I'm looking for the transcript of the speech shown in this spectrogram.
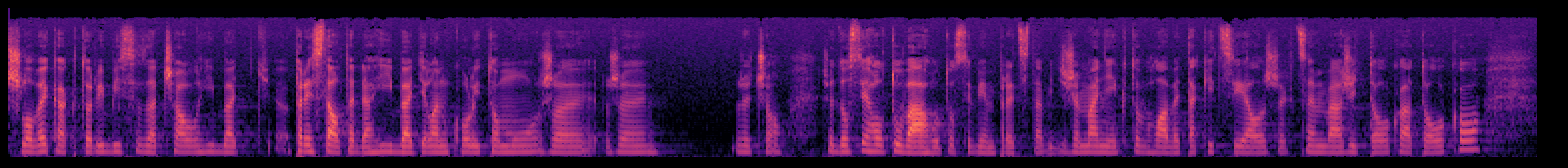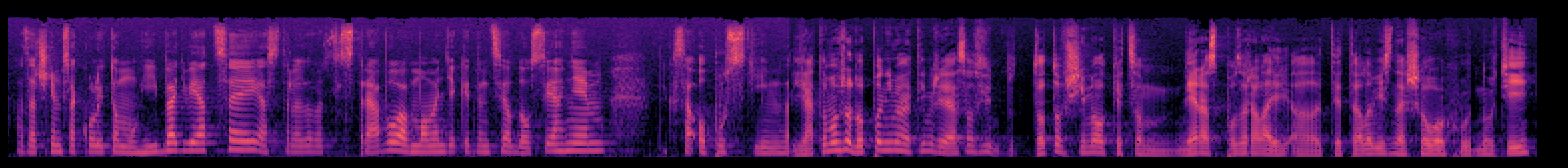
človeka, ktorý by sa začal hýbať, prestal teda hýbať len kvôli tomu, že, že že čo? Že dosiahol tú váhu, to si viem predstaviť. Že má niekto v hlave taký cieľ, že chcem vážiť toľko a toľko a začnem sa kvôli tomu hýbať viacej a stredovať stravu a v momente, keď ten cieľ dosiahnem, tak sa opustím. Ja to možno doplním aj tým, že ja som si toto všimol, keď som neraz pozeral aj e, tie televízne show o chudnutí,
